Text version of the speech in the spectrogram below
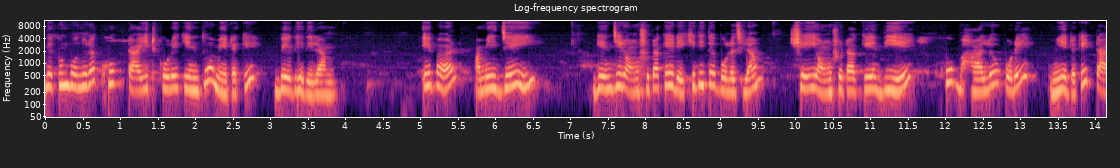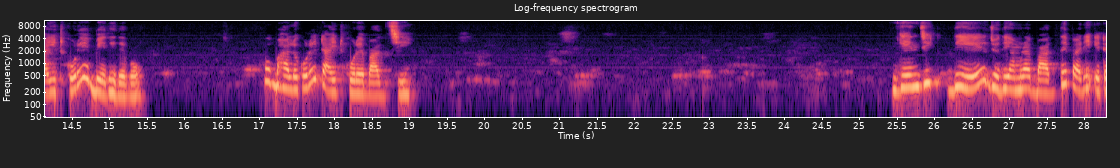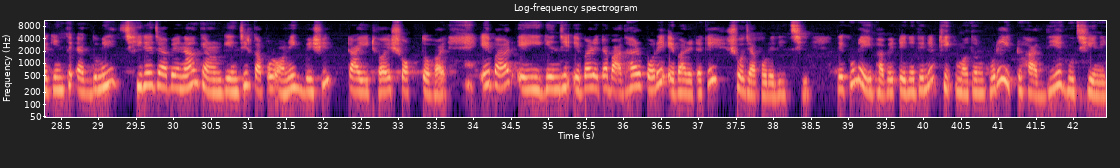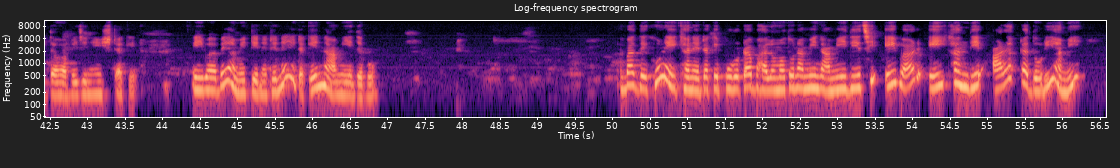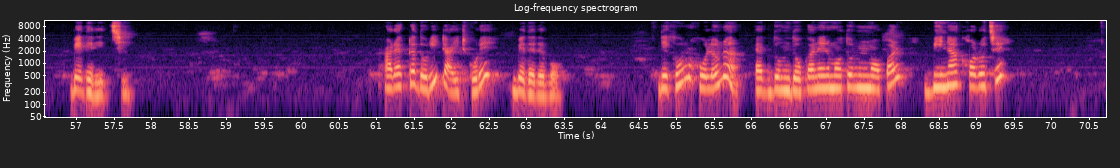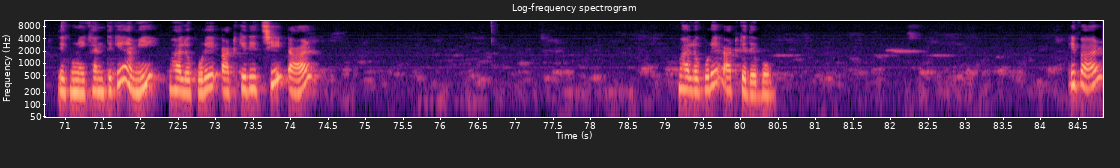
দেখুন বন্ধুরা, খুব টাইট করে কিন্তু আমি এটাকে বেঁধে দিলাম। এবার আমি যেই গেঞ্জির অংশটাকে রেখে দিতে বলেছিলাম, সেই অংশটাকে দিয়ে খুব ভালো করে আমি এটাকে টাইট করে বেঁধে দেব। খুব ভালো করে টাইট করে বাঁধছি। গেঞ্জি দিয়ে যদি আমরা বাঁধতে পারি, এটা কিন্তু একদমই ছিঁড়ে যাবে না, কারণ গেঞ্জির কাপড় অনেক বেশি টাইট হয়, শক্ত হয়। এবার এই গেঞ্জি, এবার এটা বাঁধার পরে এবার এটাকে সোজা করে দিচ্ছি। দেখুন, এইভাবে টেনে টেনে ঠিক মতন করে একটু হাত দিয়ে গুছিয়ে নিতে হবে জিনিসটাকে। এইভাবে আমি টেনে টেনে এটাকে নামিয়ে দেবো। এবার দেখুন এইখানে এটাকে পুরোটা ভালো মতন আমি নামিয়ে দিয়েছি। এইবার এইখান দিয়ে আর একটা দড়ি আমি বেঁধে দিচ্ছি। আর একটা দড়ি টাইট করে বেঁধে দেব। দেখুন, হলো না একদম দোকানের মতন মপার বিনা খরচে। দেখুন, এখান থেকে আমি ভালো করে আটকে দিচ্ছি। আর ভালো করে আটকে দেব। এবার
